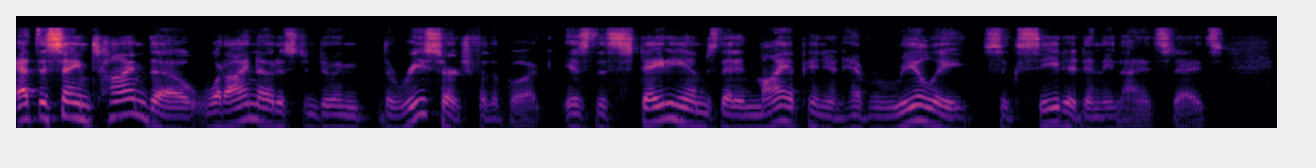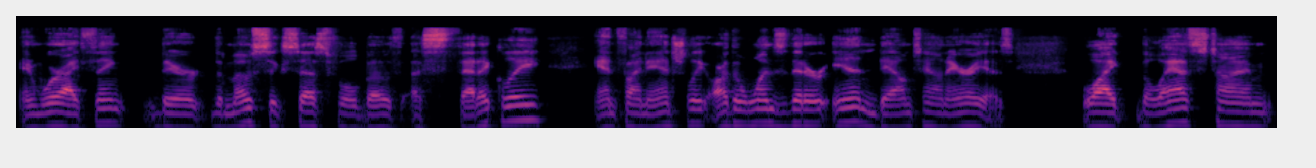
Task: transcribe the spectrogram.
At the same time though what i noticed in doing the research for the book is the stadiums that in my opinion have really succeeded in the united states and where i think they're the most successful both aesthetically and financially are the ones that are in downtown areas. Like the last time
